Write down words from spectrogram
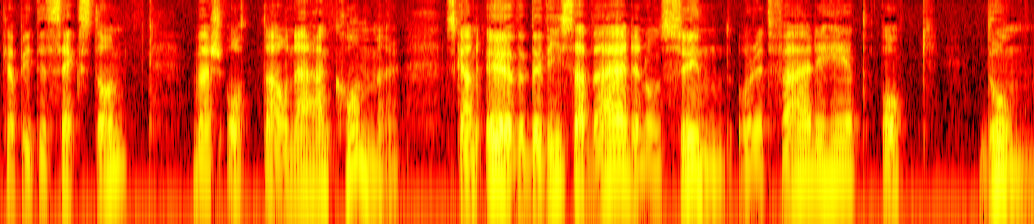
Kapitel 16, vers 8. Och när han kommer ska han överbevisa världen om synd och rättfärdighet och dom.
